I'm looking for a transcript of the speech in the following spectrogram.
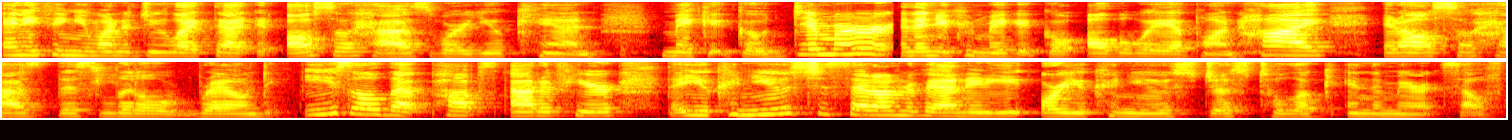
anything you want to do like that. It also has where you can make it go dimmer and then you can make it go all the way up on high. It also has this little round easel that pops out of here that you can use to set on a vanity or you can use just to look in the mirror itself.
